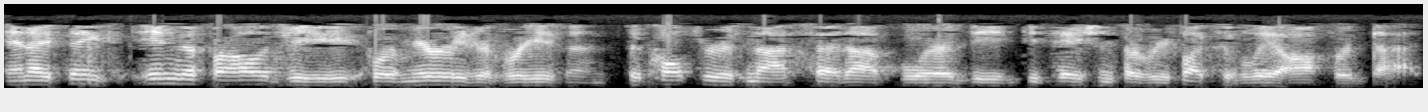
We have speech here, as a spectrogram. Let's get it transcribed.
And I think in nephrology, for a myriad of reasons, the culture is not set up where the, the patients are reflexively offered that.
